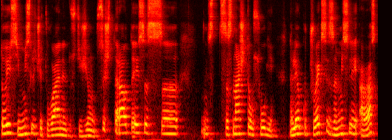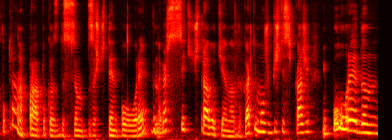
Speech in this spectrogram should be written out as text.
той си мисли, че това е недостижимо. Същата работа е и с, с, с нашите услуги. Нали, ако човек се замисли, а аз какво трябва да направя тук, за да съм защитен по-добре, веднага ще се сети, че трябва да отида на адвокат и може би ще си каже, ми по-добре е да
